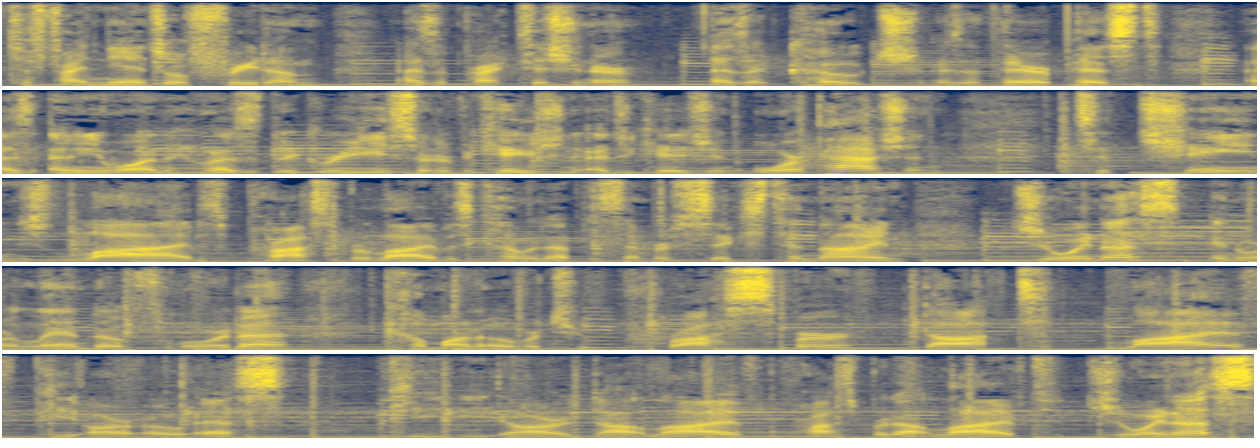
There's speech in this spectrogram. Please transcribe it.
to financial freedom as a practitioner, as a coach, as a therapist, as anyone who has a degree, certification, education, or passion to change lives. Prosper Live is coming up December 6 to 9. Join us in Orlando, Florida. Come on over to prosper.live, P R O S P-E-R.live, prosper.live to join us.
